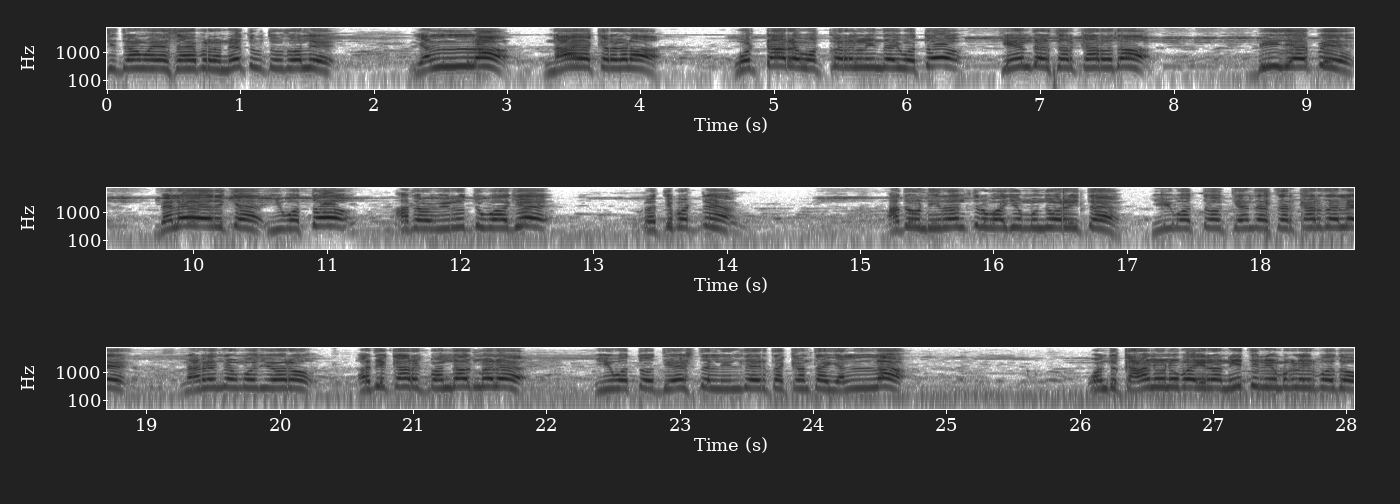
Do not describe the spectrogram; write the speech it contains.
ಸಿದ್ದರಾಮಯ್ಯ ಸಾಹೇಬರ ನೇತೃತ್ವದಲ್ಲಿ ಎಲ್ಲ ನಾಯಕರುಗಳ ಒಟ್ಟಾರೆ ಒಕ್ಕರಲಿನಿಂದ ಇವತ್ತು ಕೇಂದ್ರ ಸರ್ಕಾರದ ಬಿ ಜೆ ಪಿ ಬೆಲೆ ಏರಿಕೆ ಇವತ್ತು ಅದರ ವಿರುದ್ಧವಾಗಿ ಪ್ರತಿಭಟನೆ ಅದು ನಿರಂತರವಾಗಿ ಮುಂದುವರಿಯುತ್ತೆ. ಇವತ್ತು ಕೇಂದ್ರ ಸರ್ಕಾರದಲ್ಲಿ ನರೇಂದ್ರ ಮೋದಿಯವರು ಅಧಿಕಾರಕ್ಕೆ ಬಂದಾದ ಮೇಲೆ ಇವತ್ತು ದೇಶದಲ್ಲಿ ಇಲ್ಲದೆ ಇರತಕ್ಕಂಥ ಎಲ್ಲ ಒಂದು ಕಾನೂನು ಬಾಹಿರ ನೀತಿ ನಿಯಮಗಳಿರ್ಬೋದು.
